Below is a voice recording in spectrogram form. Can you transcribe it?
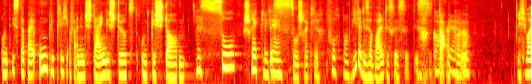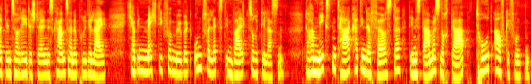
und ist dabei unglücklich auf einen Stein gestürzt und gestorben. Das ist so schrecklich, Das ey. ist so schrecklich. Furchtbar. Wieder dieser Wald, das ist, ist Ach Gott, dark, ey. oder? Ich wollte ihn zur Rede stellen. Es kam zu einer Prügelei. Ich habe ihn mächtig vermöbelt und verletzt im Wald zurückgelassen. Doch am nächsten Tag hat ihn der Förster, den es damals noch gab, tot aufgefunden.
